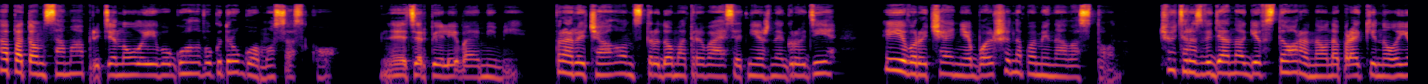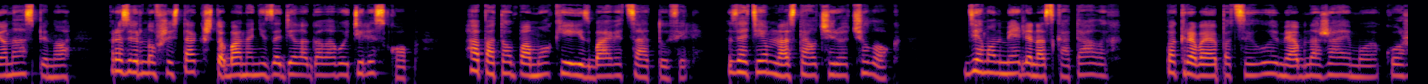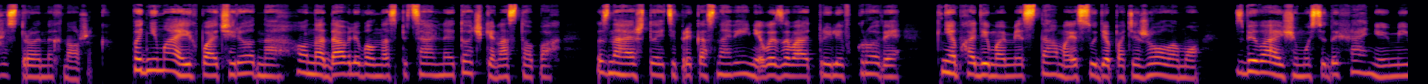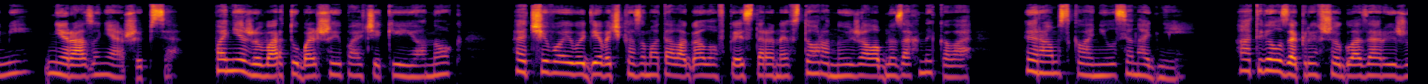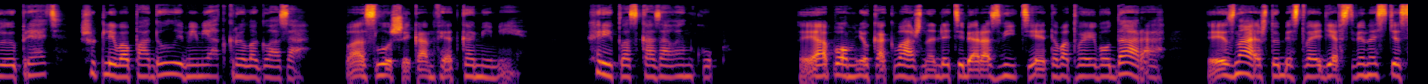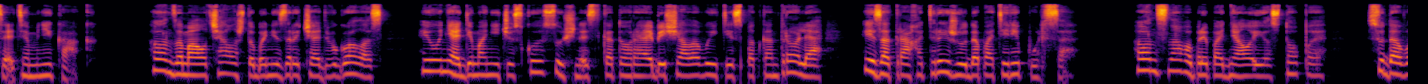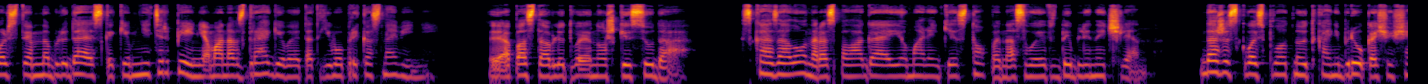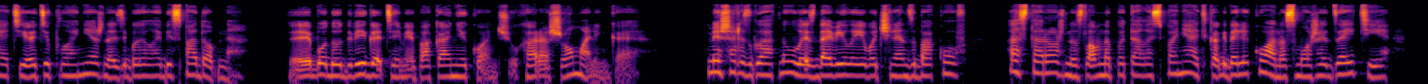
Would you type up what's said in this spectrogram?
а потом сама притянула его голову к другому соску. «Нетерпеливая Мими», — прорычал он, с трудом отрываясь от нежной груди, и его рычание больше напоминало стон. Чуть разведя ноги в сторону, он опрокинул ее на спину, развернувшись так, чтобы она не задела головой телескоп, а потом помог ей избавиться от туфель. Затем настал черед чулок. Демон медленно скатал их, покрывая поцелуями обнажаемую кожу стройных ножек. Поднимая их поочередно, он надавливал на специальные точки на стопах, зная, что эти прикосновения вызывают прилив крови к необходимым местам, и, судя по тяжелому, сбивающемуся дыханию, Мими ни разу не ошибся. Понижив во рту большие пальчики ее ног, отчего его девочка замотала головкой из стороны в сторону и жалобно захныкала, Эрам склонился над ней. Отвел закрывшую глаза рыжую прядь, шутливо подул, и Мими открыла глаза. «Послушай, конфетка Мими», — хрипло сказал Инкуб. «Я помню, как важно для тебя развитие этого твоего дара, и знаю, что без твоей девственности с этим никак». Он замолчал, чтобы не зарычать в голос и унять демоническую сущность, которая обещала выйти из-под контроля и затрахать рыжую до потери пульса. Он снова приподнял ее стопы, с удовольствием наблюдая, с каким нетерпением она вздрагивает от его прикосновений. «Я поставлю твои ножки сюда», — сказал он, располагая ее маленькие стопы на свой вздыбленный член. Даже сквозь плотную ткань брюк ощущать ее тепло и нежность было бесподобно. «И буду двигать ими, пока не кончу, хорошо, маленькая?» Мишель сглотнула и сдавила его член с боков, осторожно, словно пыталась понять, как далеко она сможет зайти —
